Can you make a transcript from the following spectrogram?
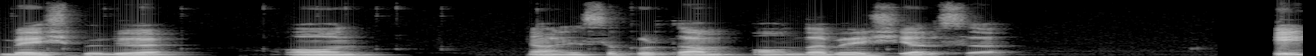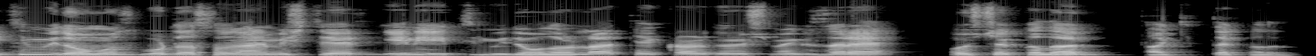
5 bölü 10 yani 0 tam 10'da 5 yarısı. Eğitim videomuz burada sona ermiştir. Yeni eğitim videolarla tekrar görüşmek üzere. Hoşçakalın. Takipte kalın.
